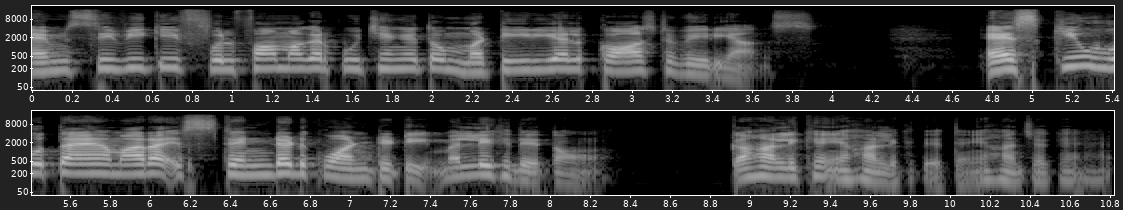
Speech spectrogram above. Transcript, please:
एमसीबी की फुल फॉर्म अगर पूछेंगे तो material cost variance S Q होता है हमारा स्टैंडर्ड क्वांटिटी मैं लिख देता हूँ। कहाँ लिखे? यहाँ लिख देते हैं, यहाँ जगह है।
